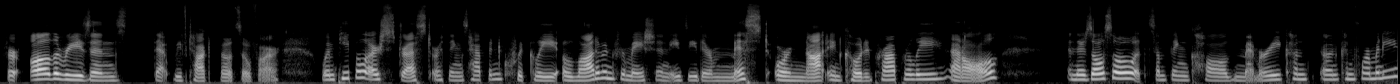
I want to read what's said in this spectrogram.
for all the reasons that we've talked about so far. When people are stressed or things happen quickly, a lot of information is either missed or not encoded properly at all. And there's also something called memory con- conformity,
